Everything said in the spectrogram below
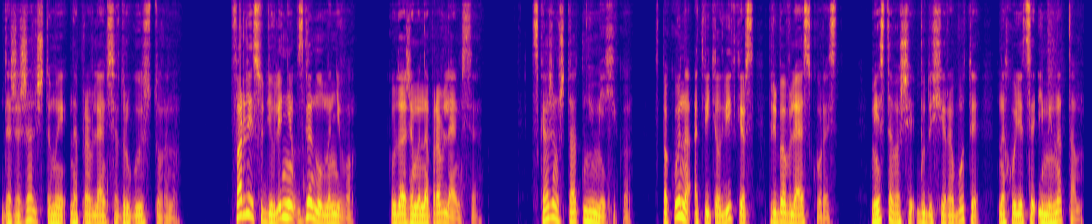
Даже жаль, что мы направляемся в другую сторону». Фарли с удивлением взглянул на него. «Куда же мы направляемся?» «Скажем, штат Нью-Мехико», – спокойно ответил Виткерс, прибавляя скорость. «Место вашей будущей работы находится именно там».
